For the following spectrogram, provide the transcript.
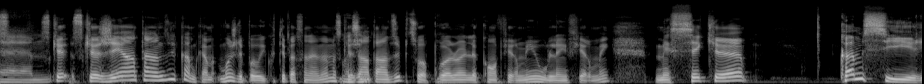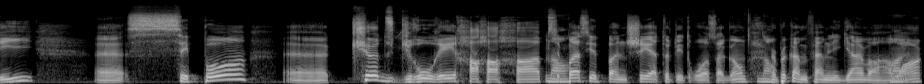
Euh, ce que, ce que j'ai entendu, comme, comme moi, je ne l'ai pas écouté personnellement, mais ce que j'ai entendu, puis tu vas probablement le confirmer ou l'infirmer, mais c'est que, comme Siri, euh, c'est pas euh, que du gros rire, ha ha ha, c'est pas essayer de puncher à toutes les trois secondes, Non. un peu comme Family Guy va avoir.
